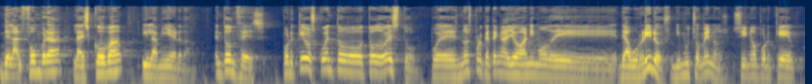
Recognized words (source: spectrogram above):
de la alfombra, la escoba y la mierda. Entonces, ¿por qué os cuento todo esto? Pues no es porque tenga yo ánimo de, de aburriros, ni mucho menos, sino porque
